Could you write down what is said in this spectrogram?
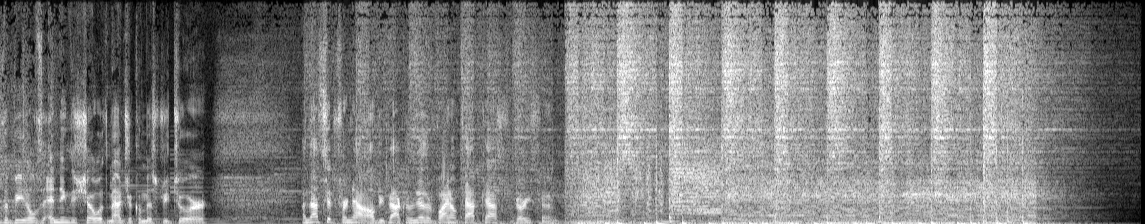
The Beatles ending the show with Magical Mystery Tour. And that's it for now. I'll be back with another Vinyl Tapcast very soon.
